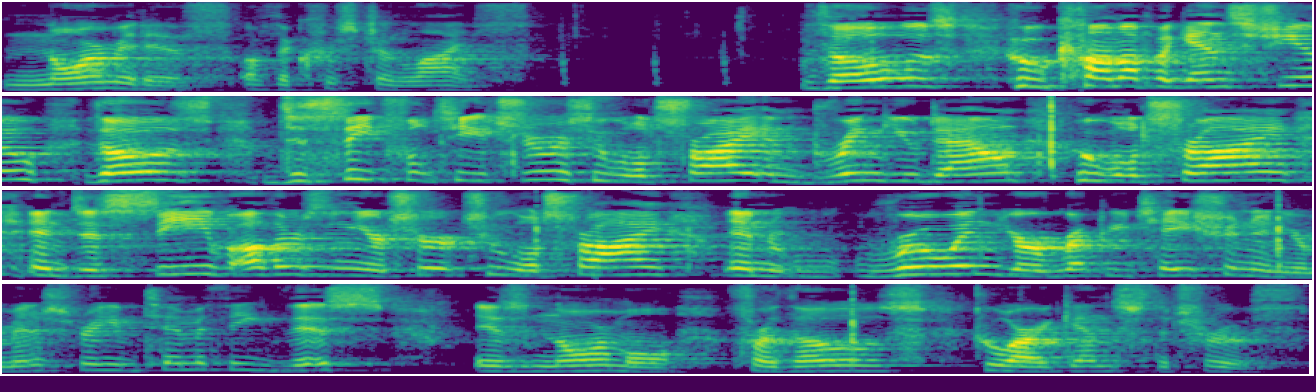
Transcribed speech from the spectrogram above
normative of the Christian life. Those who come up against you, those deceitful teachers who will try and bring you down, who will try and deceive others in your church, who will try and ruin your reputation in your ministry, Timothy, this is normal for those who are against the truth.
